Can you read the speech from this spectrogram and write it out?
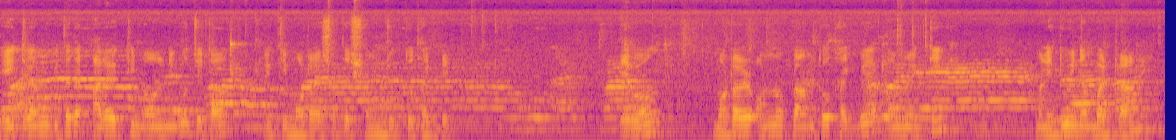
এই ড্রামের ভিতরে আরও একটি নল নিব, যেটা একটি মোটরের সাথে সংযুক্ত থাকবে। এবং মোটরের অন্য প্রান্ত থাকবে অন্য একটি মানে দুই নাম্বার ড্রামে।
